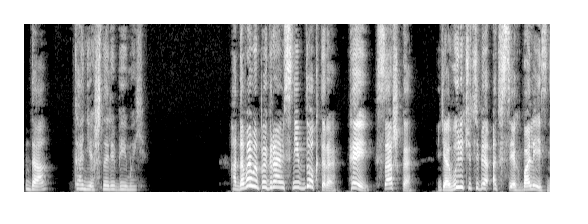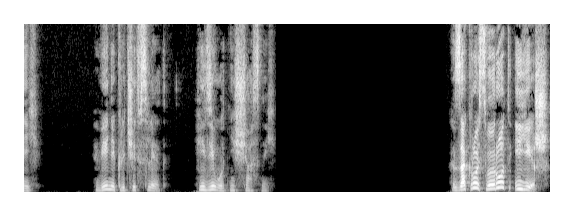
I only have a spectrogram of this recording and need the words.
«Да, конечно, любимый». «А давай мы поиграем с ней в доктора! Эй, Сашка, я вылечу тебя от всех болезней!» Веня кричит вслед. Идиот несчастный. «Закрой свой рот и ешь!»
